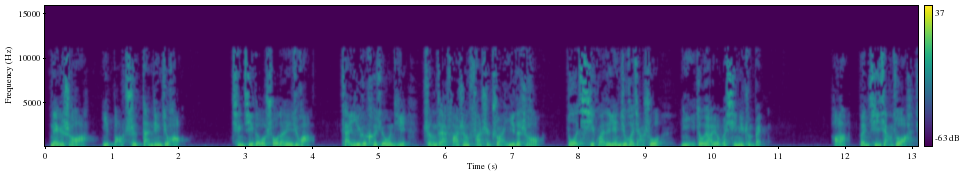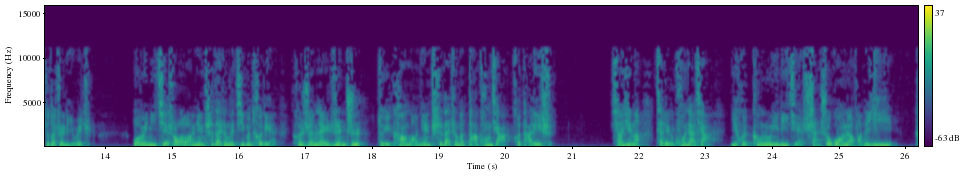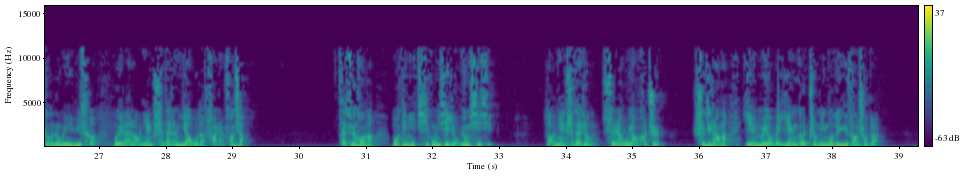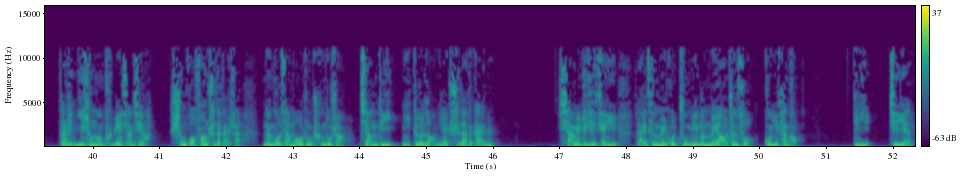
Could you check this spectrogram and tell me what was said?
那个时候啊，你保持淡定就好。请记得我说的那句话：在一个科学问题正在发生范式转移的时候。多奇怪的研究和假说，你都要有个心理准备。好了，本期讲座啊就到这里为止。我为你介绍了老年痴呆症的基本特点和人类认知对抗老年痴呆症的大框架和大历史。相信呢，在这个框架下，你会更容易理解闪烁光疗法的意义，更容易预测未来老年痴呆症药物的发展方向。在最后呢，我给你提供一些有用信息：老年痴呆症虽然无药可治。实际上呢，也没有被严格证明过的预防手段。但是医生们普遍相信啊，生活方式的改善能够在某种程度上降低你得老年痴呆的概率。下面这些建议来自美国著名的梅奥诊所，供你参考。第一，戒烟；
